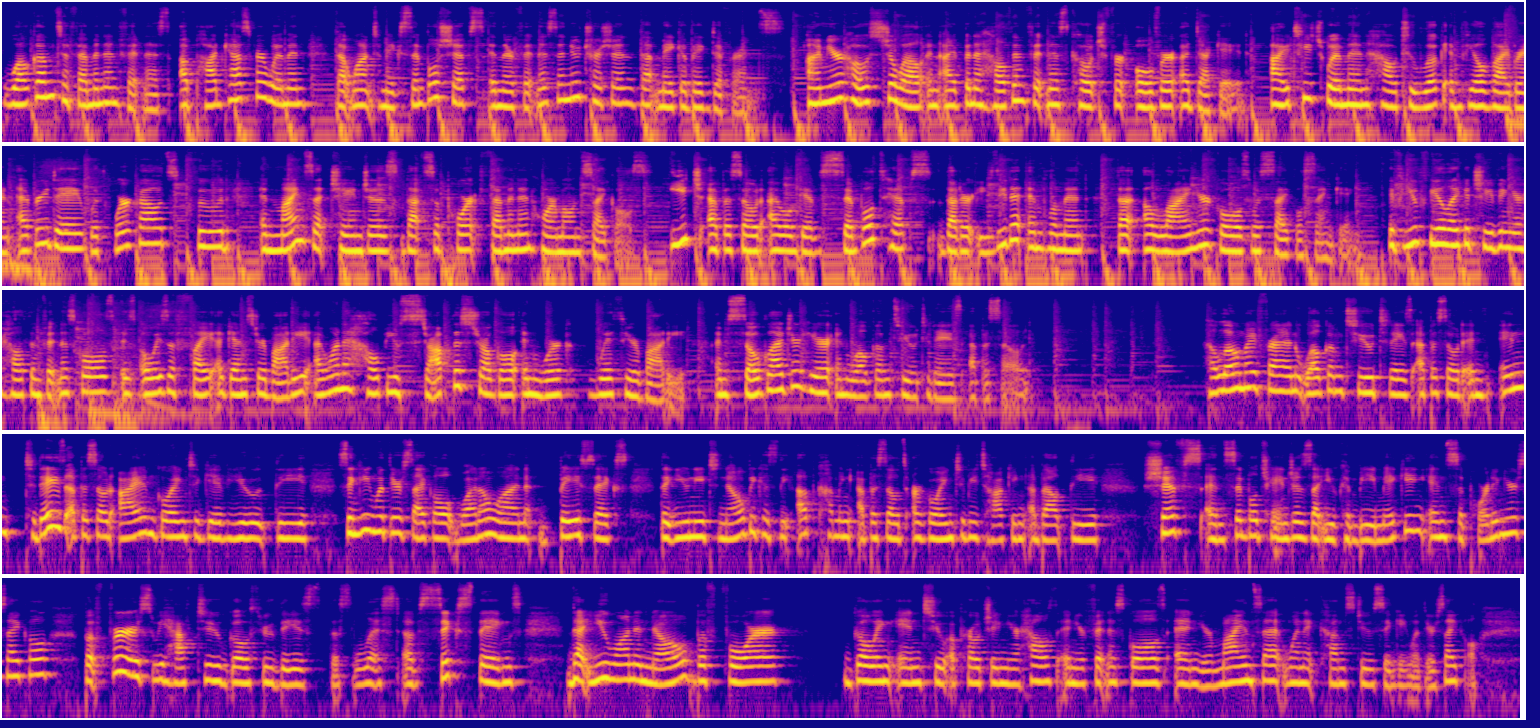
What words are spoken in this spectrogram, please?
Welcome to Feminine Fitness, a podcast for women that want to make simple shifts in their fitness and nutrition that make a big difference. I'm your host, Joelle, and I've been a health and fitness coach for over a decade. I teach women how to look and feel vibrant every day with workouts, food, and mindset changes that support feminine hormone cycles. Each episode, I will give simple tips that are easy to implement that align your goals with cycle syncing. If you feel like achieving your health and fitness goals is always a fight against your body, I want to help you stop the struggle and work with your body. I'm so glad you're here and welcome to today's episode. Hello, my friend. Welcome to today's episode. And in today's episode, I am going to give you the Syncing with Your Cycle 101 basics that you need to know because the upcoming episodes are going to be talking about the shifts and simple changes that you can be making in supporting your cycle. But first, we have to go through these this list of six things that you want to know before going into approaching your health and your fitness goals and your mindset when it comes to syncing with your cycle.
